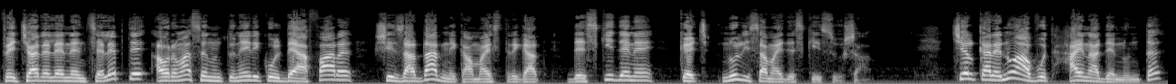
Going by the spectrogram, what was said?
Fecioarele neînțelepte au rămas în întunericul de afară și zadarnic au mai strigat, deschide-ne, căci nu li s-a mai deschis ușa. Cel care nu a avut haina de nuntă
